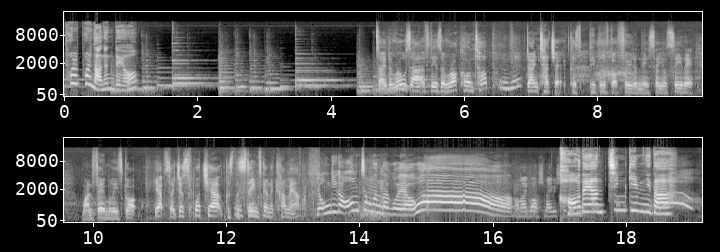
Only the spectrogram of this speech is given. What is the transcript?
폴폴 나는데요. So the rules are if there's a rock on top, don't touch it because people have got food in there. So you'll see that one family's got. Yep, so just watch out because the steam's going to come out. 연기가 엄청 난다고 해요. 와! Oh my gosh, maybe. she- 거대한 찜기입니다.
